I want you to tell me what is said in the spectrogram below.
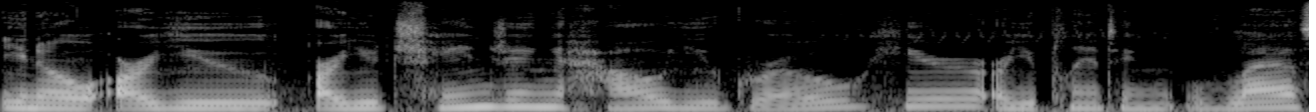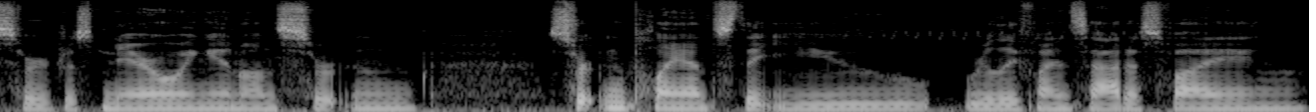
you know are you are you changing how you grow here? Are you planting less or just narrowing in on certain certain plants that you really find satisfying?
